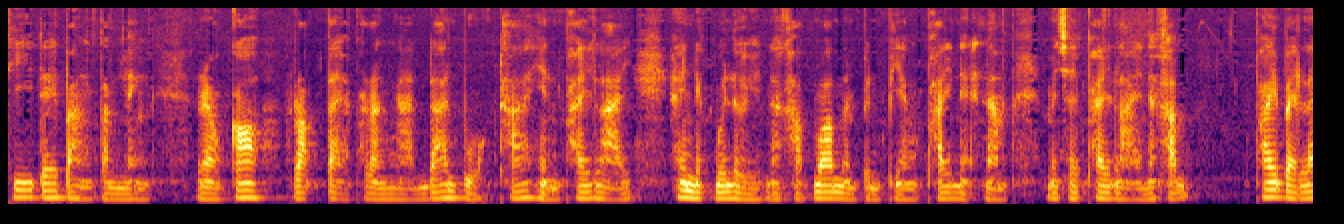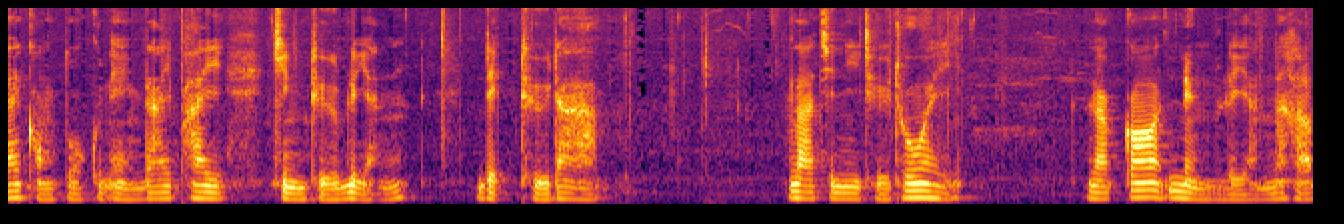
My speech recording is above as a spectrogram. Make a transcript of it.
ที่ได้บางตำแหน่ง แล้วก็รับแต่พลังงานด้านบวก ถ้าเห็นไพ่หลายให้นึกไว้เลยนะครับ ว่ามันเป็นเพียงไพ่แนะนำไม่ใช่ไพ่หลายนะครับ ไพ่ใบแรกของตัวคุณเองได้ไพ่คิงถือเหรียญเด็กถือดาบ ราชินีถือถ้วย แล้วก็หนึ่งเหรียญนะครับ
